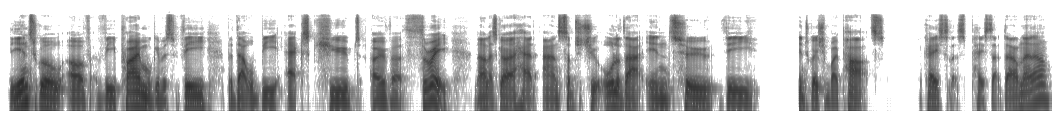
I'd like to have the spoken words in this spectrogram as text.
The integral of v prime will give us v, but that will be x cubed over 3. Now let's go ahead and substitute all of that into the integration by parts. Okay, so let's paste that down there now.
